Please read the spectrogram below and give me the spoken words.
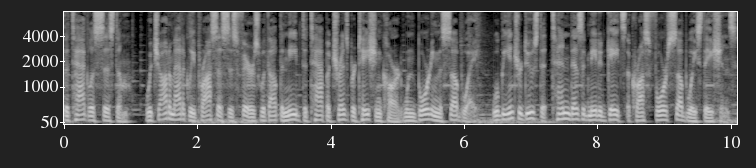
The tagless system, which automatically processes fares without the need to tap a transportation card when boarding the subway, will be introduced at 10 designated gates across four subway stations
